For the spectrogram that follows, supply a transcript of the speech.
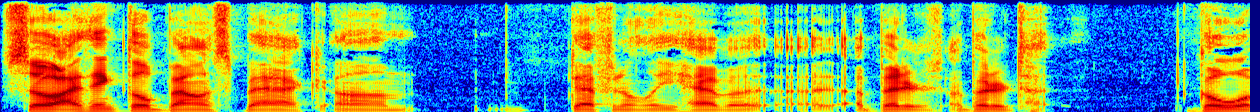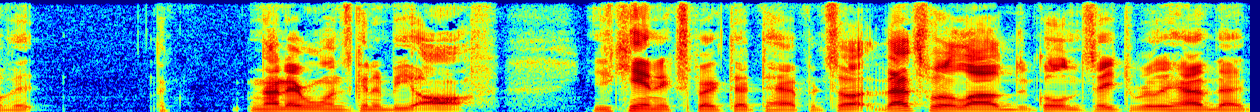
So I think they'll bounce back. Um, definitely have a, a better a better t- go of it. Like not everyone's to be off. You can't expect that to happen. So that's what allowed the Golden State to really have that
